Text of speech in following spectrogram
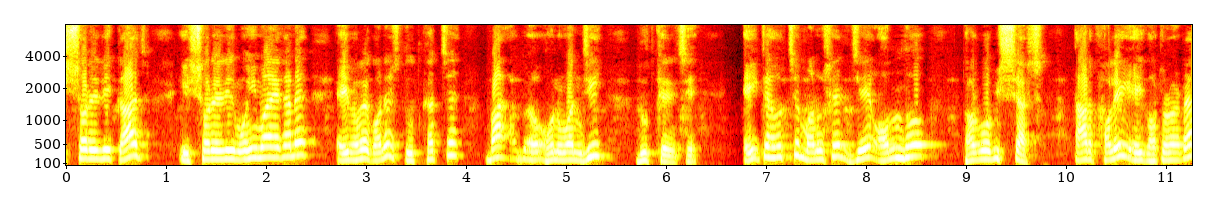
ঈশ্বরেরই কাজ, ঈশ্বরেরই মহিমা এখানে। এইভাবে গণেশ দুধ খাচ্ছে বা হনুমানজি দুধ খেয়েছে। এইটা হচ্ছে মানুষের যে অন্ধ ধর্মবিশ্বাস, তার ফলেই এই ঘটনাটা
